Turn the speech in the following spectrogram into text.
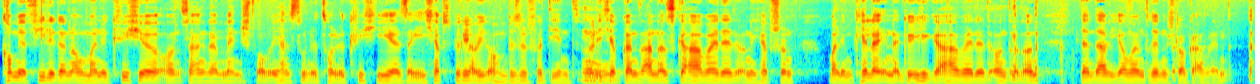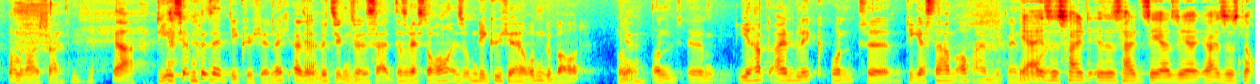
kommen ja viele dann auch in meine Küche und sagen dann, Mensch, Bobby, hast du eine tolle Küche hier? Sag ich, ich habe es mir, glaube ich, auch ein bisschen verdient. Mhm. Weil ich habe ganz anders gearbeitet und ich habe schon mal im Keller in der Küche gearbeitet und, und, und. Dann darf ich auch mal im dritten Stock arbeiten und rausschauen. Ja, die ist ja präsent, die Küche, nicht? Also, ja. beziehungsweise das Restaurant ist um die Küche herum gebaut. Ja. Und ähm, ihr habt Einblick und äh, die Gäste haben auch Einblick. Wenn ja, es ist halt, es ist halt sehr, sehr, ja, es ist eine,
